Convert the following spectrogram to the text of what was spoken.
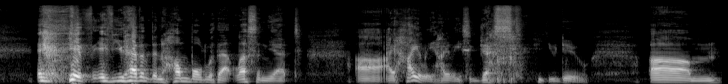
if, if you haven't been humbled with that lesson yet, uh, I highly, highly suggest you do. Um,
